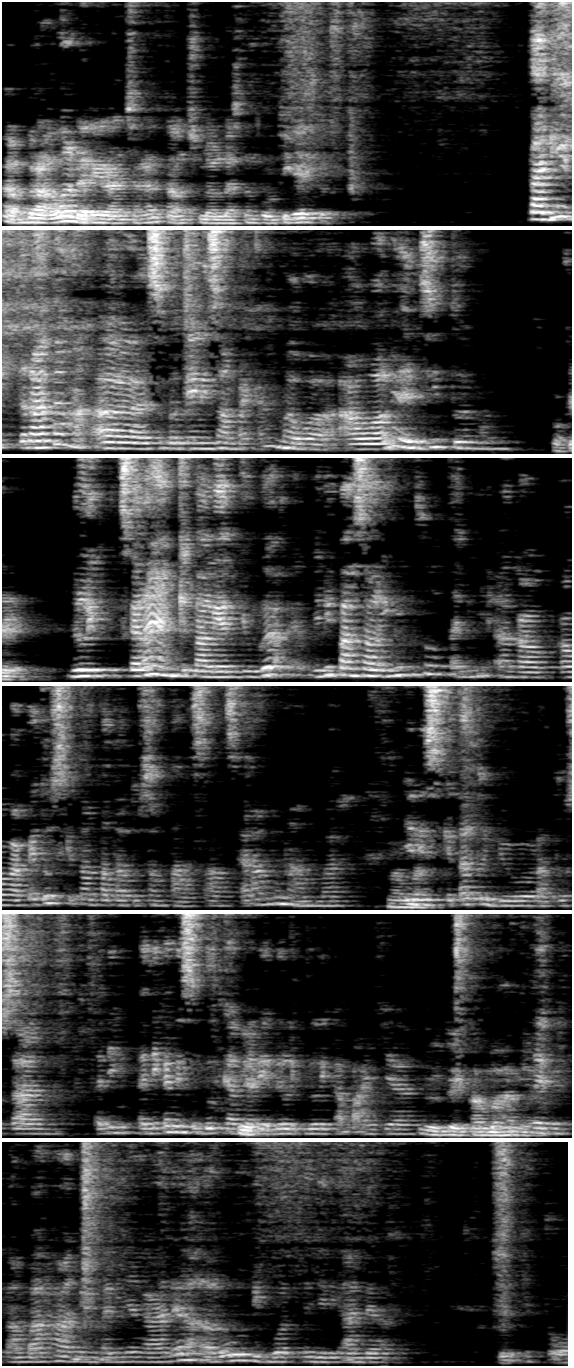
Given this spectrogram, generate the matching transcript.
uh, berawal dari rancangan tahun 1963 itu. Tadi ternyata uh, seperti yang disampaikan bahwa awalnya dari situ emang. Oke. Okay. Delik sekarang yang kita lihat juga, jadi pasal ini tuh tadi uh, KUHP itu sekitar 400-an pasal, sekarang tuh nambah Nambah. Jadi sekitar tujuh ratusan. Tadi tadi kan disebutkan yeah. dari delik-delik apa aja. Delik tambahan ya. Delik tambahan yang tadinya nggak ada lalu dibuat menjadi ada. Gitu.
